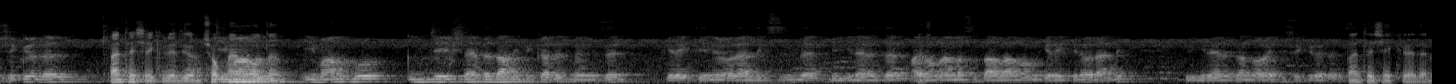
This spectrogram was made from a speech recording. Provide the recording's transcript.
teşekkür ederiz. Ben teşekkür ediyorum. Çok İmanın- memnun oldum. İmanın bu ince işlerde dahi dikkat etmemizi gerektiğini öğrendik. Sizin de bilgilerinizden hayvanlara nasıl davranmamız gerektiğini öğrendik. Bilgilerinizden dolayı teşekkür ederiz. Ben teşekkür ederim.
